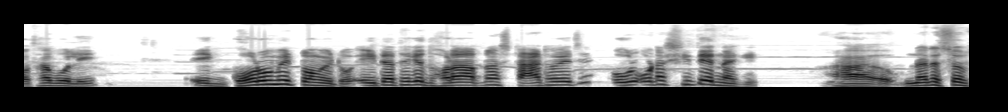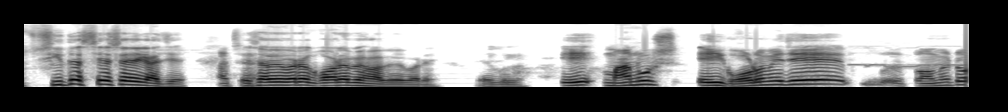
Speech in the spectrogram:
কথা বলি। এই গরমের টমেটো এইটা থেকে ধরা আপনার স্টার্ট হয়েছে? ওটা শীতের নাকি? হ্যাঁ মানে সব শীতের শেষ হয়ে গেছে। আচ্ছা। এসব এবারে গরমে হবে এবারে এগুলো। এই মানুষ এই গরমে যে টমেটো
